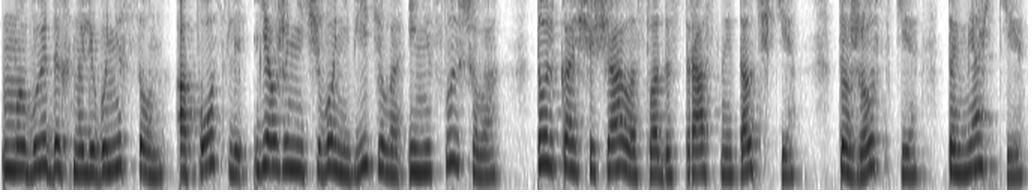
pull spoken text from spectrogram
Мы выдохнули в унисон, а после я уже ничего не видела и не слышала, только ощущала сладострастные толчки, то жесткие, то мягкие,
